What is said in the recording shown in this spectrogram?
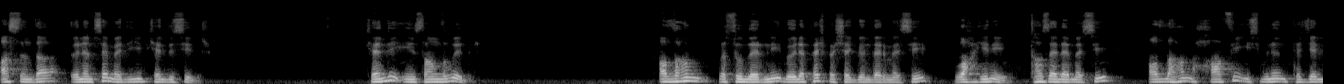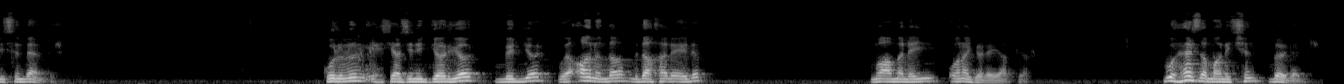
Aslında önemsemediği kendisidir. Kendi insanlığıdır. Allah'ın Resullerini böyle peş peşe göndermesi, vahyini tazelemesi Allah'ın Hafi isminin tecellisindendir. Kulunun ihtiyacını görüyor, biliyor ve anında müdahale edip muameleyi ona göre yapıyor. Bu her zaman için böyledir.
